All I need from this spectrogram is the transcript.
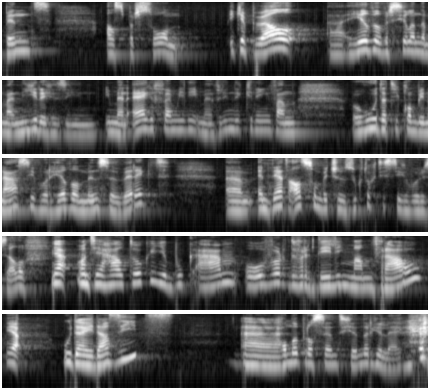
bent als persoon. Ik heb wel eh, heel veel verschillende manieren gezien in mijn eigen familie, in mijn vriendenkring, van hoe dat die combinatie voor heel veel mensen werkt. Ehm, en dat altijd zo'n beetje een zoektocht is tegen voor jezelf. Ja, want je haalt ook in je boek aan over de verdeling man-vrouw. Ja, hoe dat je dat ziet. Uh, 100% gendergelijk.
